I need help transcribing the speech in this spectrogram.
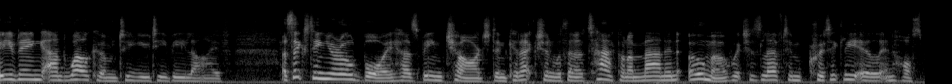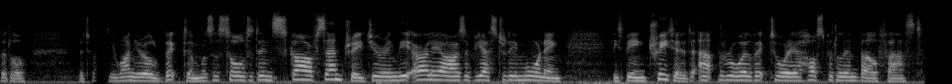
evening and welcome to UTV Live. A 16 year old boy has been charged in connection with an attack on a man in Omagh, which has left him critically ill in hospital. The 21 year old victim was assaulted in Scarffe's Entry during the early hours of yesterday morning. He's being treated at the Royal Victoria Hospital in Belfast.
